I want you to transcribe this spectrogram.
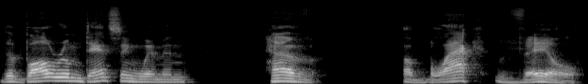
the ballroom dancing women, have a black veil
